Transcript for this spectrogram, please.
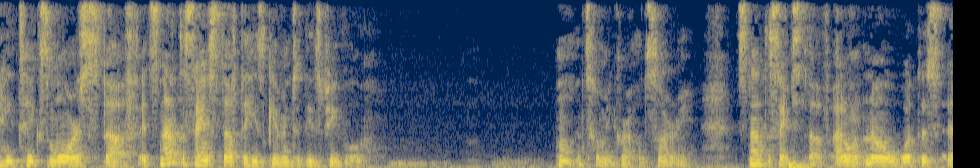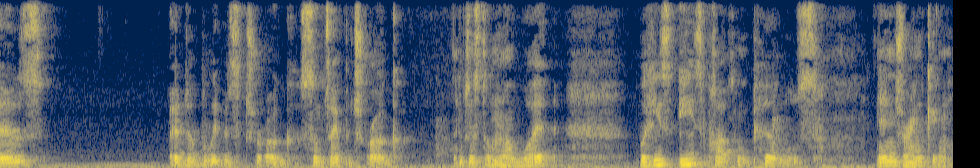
and he takes more stuff. It's not the same stuff that he's given to these people. Mm, oh, my tummy growled, sorry. It's not the same stuff. I don't know what this is. I do believe it's a drug, some type of drug. I just don't know what. But he's he's popping pills and drinking.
